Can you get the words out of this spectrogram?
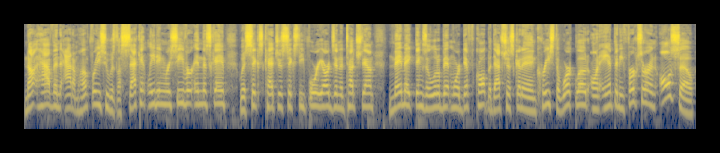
Not having Adam Humphries, who was the second leading receiver in this game with six catches, 64 yards, and a touchdown, may make things a little bit more difficult, but that's just going to increase the workload on Anthony Firkser and also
